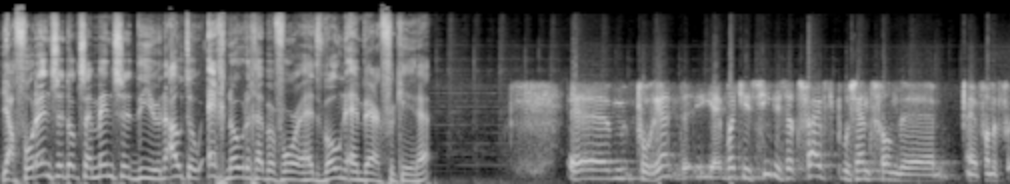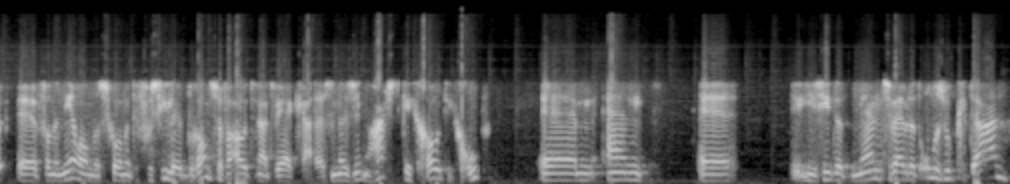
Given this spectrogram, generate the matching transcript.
Ja, forensen, dat zijn mensen die hun auto echt nodig hebben voor het woon- en werkverkeer, hè? Um, voor, wat je ziet is dat 50% van de, uh, van, de, uh, van de Nederlanders gewoon met de fossiele brandstofauto naar het werk gaat. Dat is, dat is een hartstikke grote groep. Um, en uh, je ziet dat mensen, we hebben dat onderzoek gedaan,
